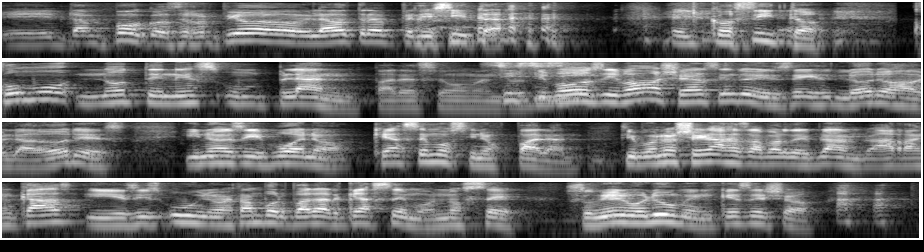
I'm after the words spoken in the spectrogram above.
Eh, tampoco, se rompió la otra perillita. El cosito. ¿Cómo no tenés un plan para ese momento? Sí, tipo, sí. vos decís, vamos a llegar a 116 loros habladores y no decís, bueno, ¿qué hacemos si nos paran? Tipo, no llegás a esa parte del plan, arrancás y decís, uy, nos están por parar, ¿qué hacemos? No sé, subí el volumen, qué sé yo.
